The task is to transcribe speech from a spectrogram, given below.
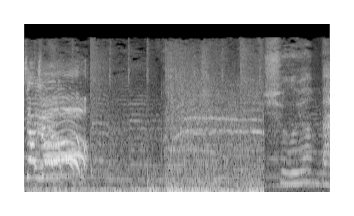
加油！许个愿吧。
